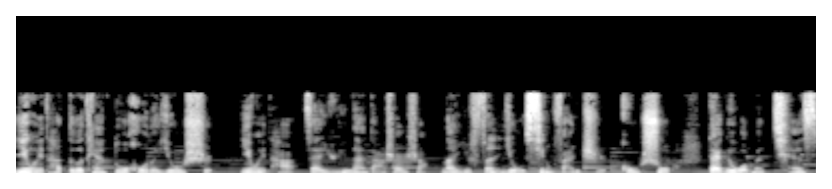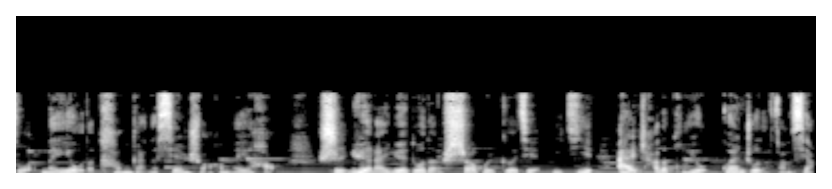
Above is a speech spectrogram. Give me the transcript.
因为它得天独厚的优势，因为它在云南大山上那一份有幸繁殖古树带给我们前所没有的汤感的鲜爽和美好，是越来越多的社会各界以及爱茶的朋友关注的方向。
